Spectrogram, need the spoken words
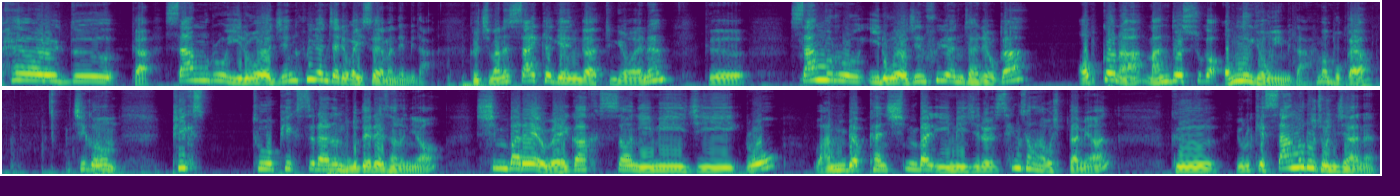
페어드, 그러니까 쌍으로 이루어진 훈련 자료가 있어야만 됩니다. 그렇지만은 사이클 겐 같은 경우에는 그 쌍으로 이루어진 훈련 자료가 없거나 만들 수가 없는 경우입니다. 한번 볼까요? 지금 픽스 투 픽스라는 모델에서는요. 신발의 외곽선 이미지로 완벽한 신발 이미지를 생성하고 싶다면 그 이렇게 쌍으로 존재하는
